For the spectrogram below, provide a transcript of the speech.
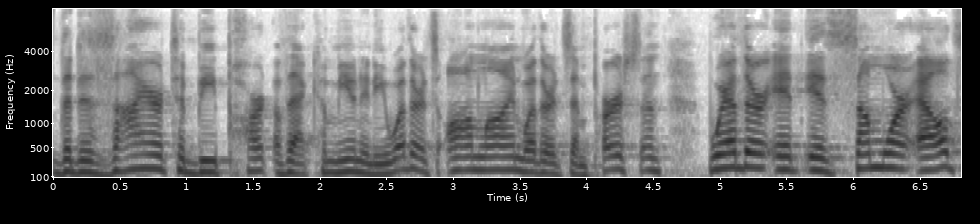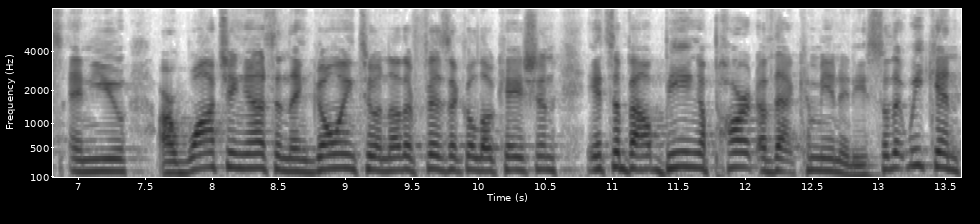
the desire to be part of that community, whether it's online, whether it's in person, whether it is somewhere else and you are watching us and then going to another physical location. It's about being a part of that community so that we can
